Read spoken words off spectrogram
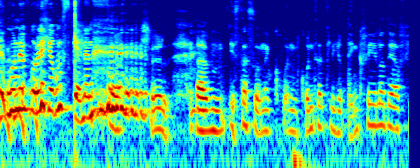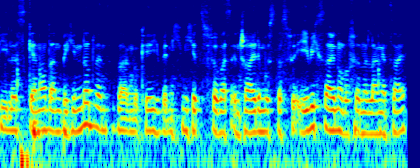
Runde fröhlich herumscannen. Ja, schön. Ähm, ist das so eine, ein grundsätzlicher Denkfehler, der viele Scanner dann behindert, wenn sie sagen, okay, wenn ich mich jetzt für was entscheide, muss das für ewig sein oder für eine lange Zeit?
